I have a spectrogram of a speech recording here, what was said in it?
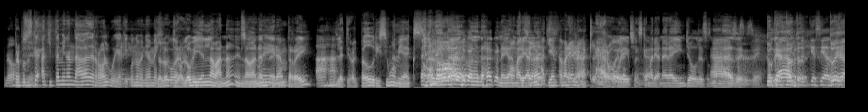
¿no? Pero pues es que aquí también andaba de rol, güey. Aquí cuando venía a Yo México. lo, yo era lo vi en La Habana, en Sí, La Habana, en- güey, en, era- Monterrey. Ajá. Le tiró el pedo durísimo a mi ex. No. Cuando andaba con ella, a Mariana. ¿A quién? A Mariana. Claro, de la güey. Pues es que. Mariana era angel de esas Ah, mamadas. sí, de- sí, sí. ¿Tú Pues ¿Tú- hombre, tú- ¿Qué hacías, Tú era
